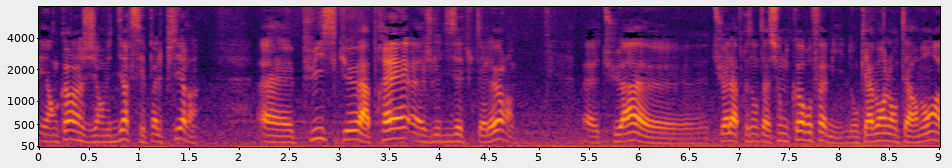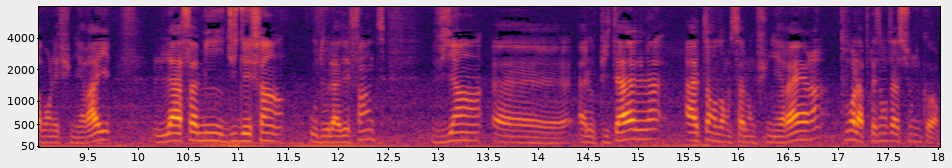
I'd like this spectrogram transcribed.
et encore j'ai envie de dire que c'est pas le pire, puisque après, je le disais tout à l'heure, tu, as, tu as la présentation de corps aux familles. Donc avant l'enterrement, avant les funérailles, la famille du défunt ou de la défunte vient euh, à l'hôpital, attend dans le salon funéraire pour la présentation de corps.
